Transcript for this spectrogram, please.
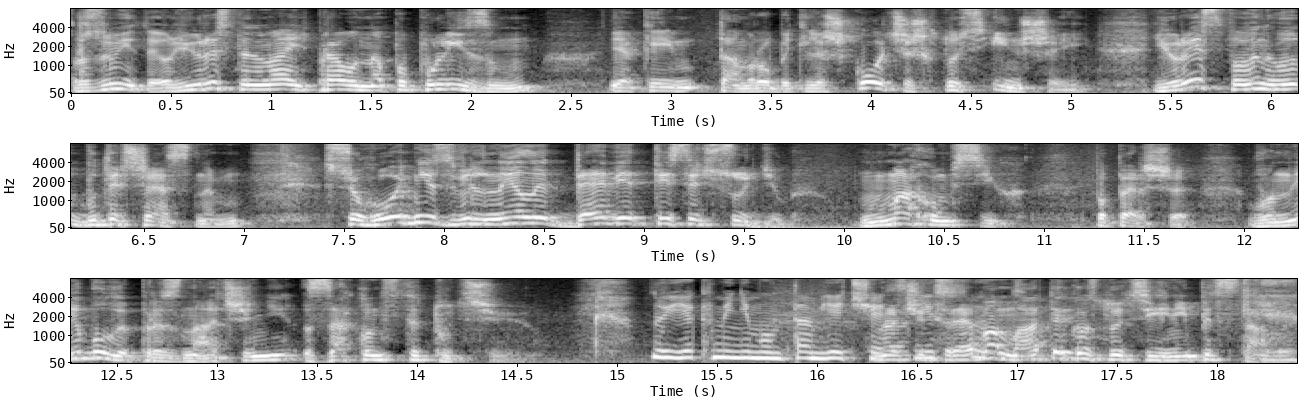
Розумієте, юристи не мають права на популізм, який там робить Ляшко чи ж хтось інший. Юрист повинен бути чесним. Сьогодні звільнили 9 тисяч суддів. Махом всіх. По-перше, вони були призначені за Конституцією. Ну, як мінімум, там є чесні Значить, треба судді. мати конституційні підстави.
